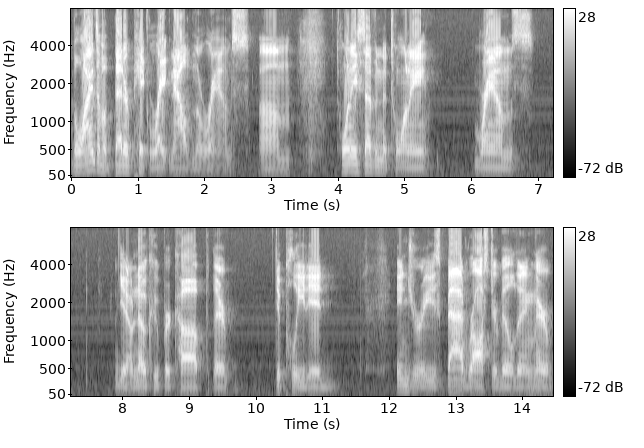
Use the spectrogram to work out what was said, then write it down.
the Lions have a better pick right now than the Rams. Um, Twenty-seven to twenty, Rams. You know, no Cooper Kupp. They're depleted. Injuries, bad roster building. They're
